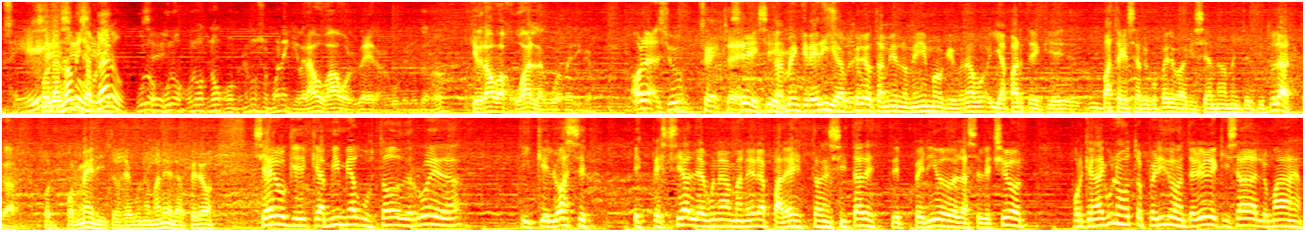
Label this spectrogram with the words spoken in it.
Sí. Por la nómina, sí, claro. Uno, uno, uno, no, uno supone que Bravo va a volver en algún minuto, ¿no? Que Bravo va a jugar la Copa América. Ahora, yo Sí, Sí, sí. También creería, Yo pero- creo también lo mismo que Bravo, y aparte que basta que se recupere para que sea nuevamente el titular, Claro. por, por méritos de alguna manera. Pero si algo que, que a mí me ha gustado de Rueda y que lo hace especial de alguna manera para transitar este periodo de la selección, porque en algunos otros periodos anteriores quizás lo más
